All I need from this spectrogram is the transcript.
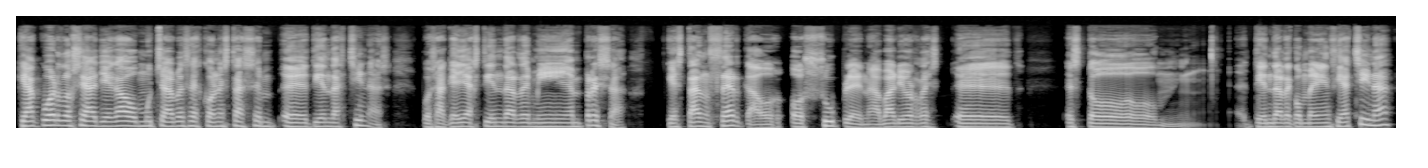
¿Qué acuerdo se ha llegado muchas veces con estas em, eh, tiendas chinas? Pues aquellas tiendas de mi empresa que están cerca o, suplen a varios eh, esto, mm, tiendas de conveniencia china,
